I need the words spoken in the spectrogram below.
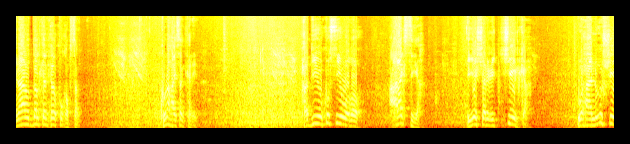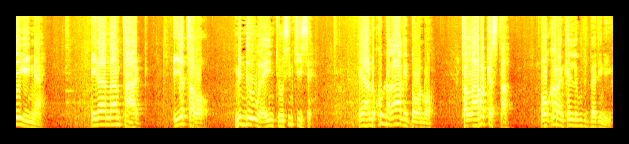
inaanu dalkan xoog ku qabsan kuna haysan karin. Haddii uu ku sii wado canagsiga iyo sharci jiidhka waxaannu u sheegaynaa inaanaan taag iyo talo midna u waayin toosintiisa ee aannu ku dhaqaaqi doonno tallaabo kasta oo qarankan lagu badbaadinayo.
